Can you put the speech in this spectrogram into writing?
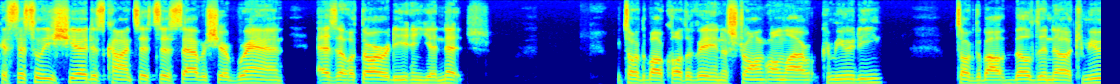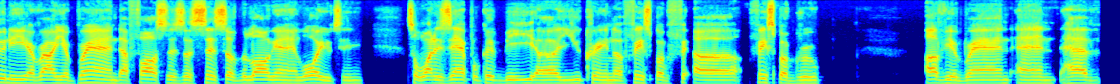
Consistently share this content to establish your brand as an authority in your niche. We talked about cultivating a strong online community. We talked about building a community around your brand that fosters a sense of belonging and loyalty. So one example could be uh, you creating a Facebook uh, Facebook group of your brand and have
